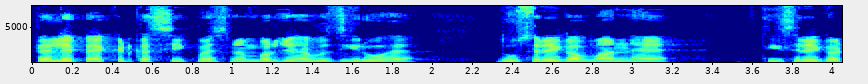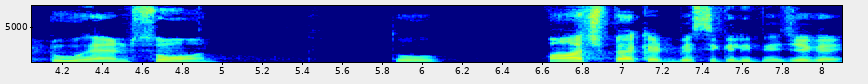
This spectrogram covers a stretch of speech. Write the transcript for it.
پہلے پیکٹ کا سیکوینس نمبر جو ہے وہ زیرو ہے دوسرے کا ون ہے تیسرے کا ٹو ہے اینڈ سو آن تو پانچ پیکٹ بیسیکلی بھیجے گئے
